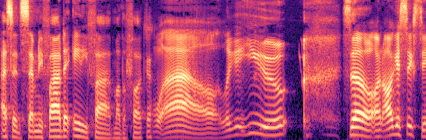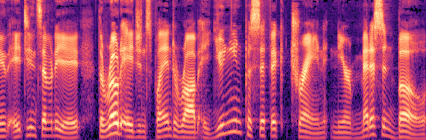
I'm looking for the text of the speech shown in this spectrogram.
I said seventy-five to eighty-five, motherfucker. Wow, look at you. So, on August 16th, 1878, the road agents planned to rob a Union Pacific train near Medicine Bow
